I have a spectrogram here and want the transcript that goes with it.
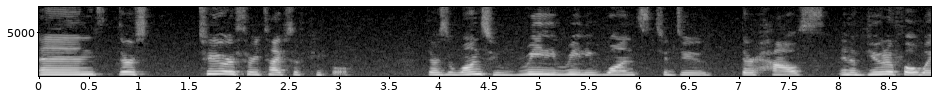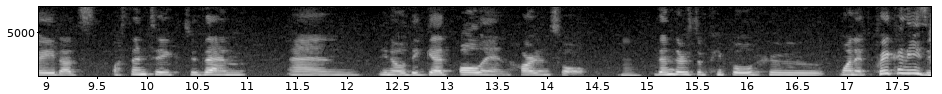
and there's two or three types of people. There's the ones who really, really want to do their house in a beautiful way that's authentic to them and you know they get all in heart and soul. Hmm. Then there's the people who want it quick and easy.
